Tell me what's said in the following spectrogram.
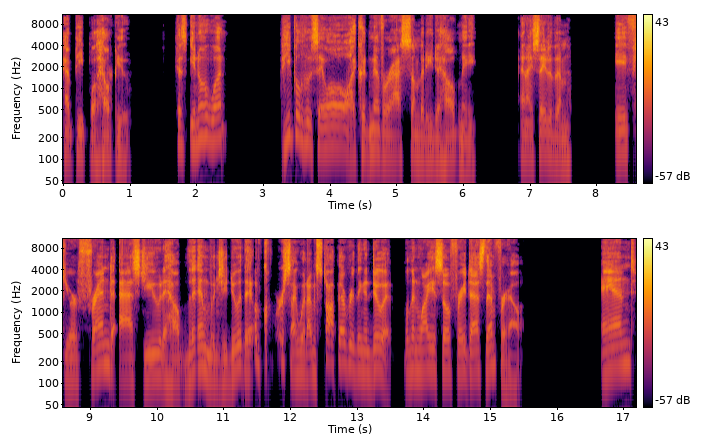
have people help you. Because you know what? People who say, Oh, I could never ask somebody to help me. And I say to them, if your friend asked you to help them, would you do it? They, of course I would. I would stop everything and do it. Well, then why are you so afraid to ask them for help? And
